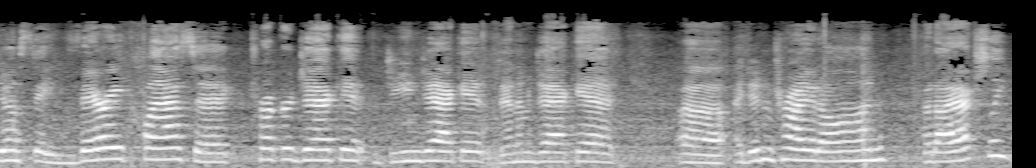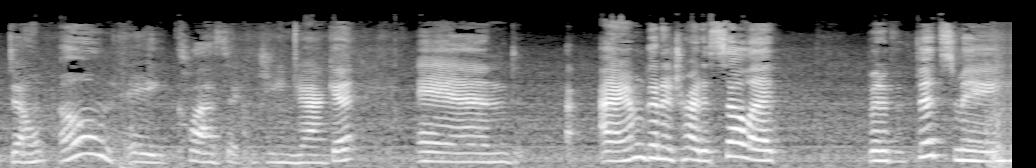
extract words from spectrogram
just a very classic trucker jacket, jean jacket, denim jacket. Uh, I didn't try it on, but I actually don't own a classic jean jacket, and I am going to try to sell it, but if it fits me,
